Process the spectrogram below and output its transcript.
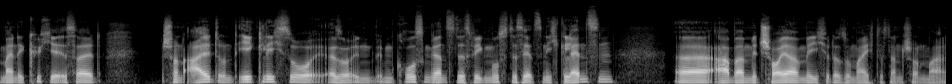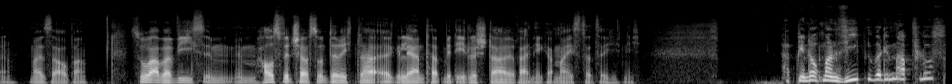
meine Küche ist halt schon alt und eklig so, also in, im Großen und Ganzen, deswegen muss das jetzt nicht glänzen, äh, aber mit Scheuermilch oder so mache ich das dann schon mal, mal sauber. So aber wie ich es im, im Hauswirtschaftsunterricht äh, gelernt habe, mit Edelstahlreiniger mache ich es tatsächlich nicht. Habt ihr noch mal ein Sieb über dem Abfluss?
